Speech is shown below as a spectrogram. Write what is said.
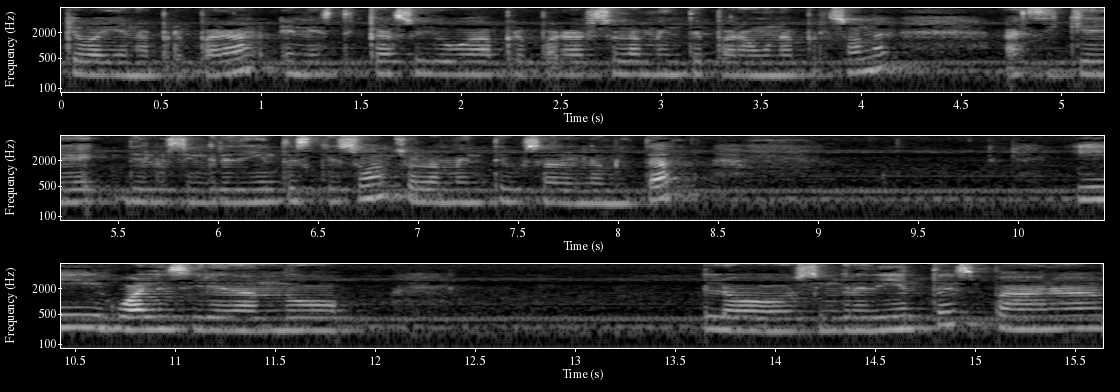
que, vayan a preparar. En este caso yo voy a preparar solamente para una persona, así que de los ingredientes que son solamente usaré la mitad. Y igual les iré dando los ingredientes para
